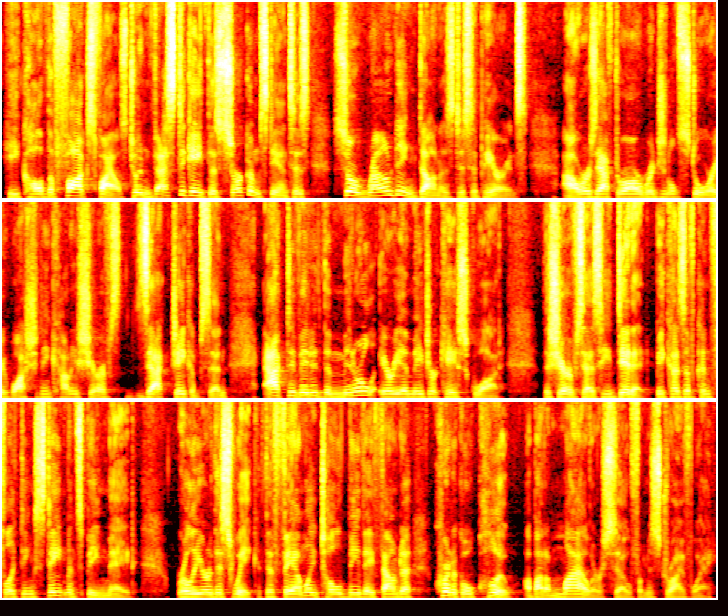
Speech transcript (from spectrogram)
He called the Fox Files to investigate the circumstances surrounding Donna's disappearance. Hours after our original story, Washington County Sheriff Zach Jacobson activated the Mineral Area Major Case Squad. The sheriff says he did it because of conflicting statements being made. Earlier this week, the family told me they found a critical clue about a mile or so from his driveway.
